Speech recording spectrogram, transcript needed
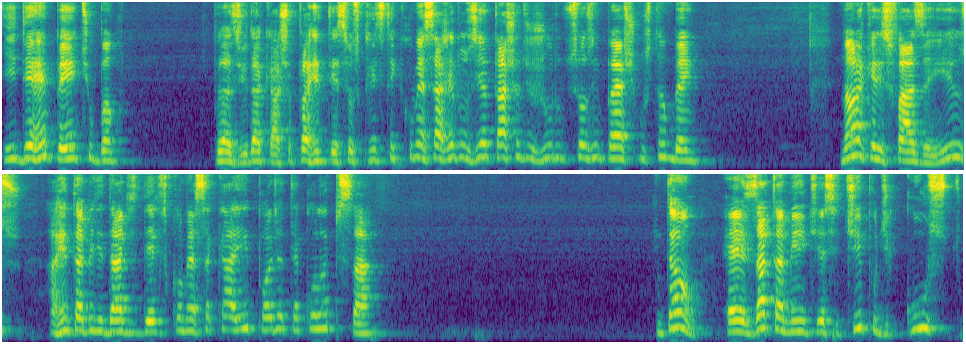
e de repente o Banco do Brasil e da Caixa, para reter seus clientes, tem que começar a reduzir a taxa de juros dos seus empréstimos também. Na hora que eles fazem isso, a rentabilidade deles começa a cair, pode até colapsar. Então, é exatamente esse tipo de custo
